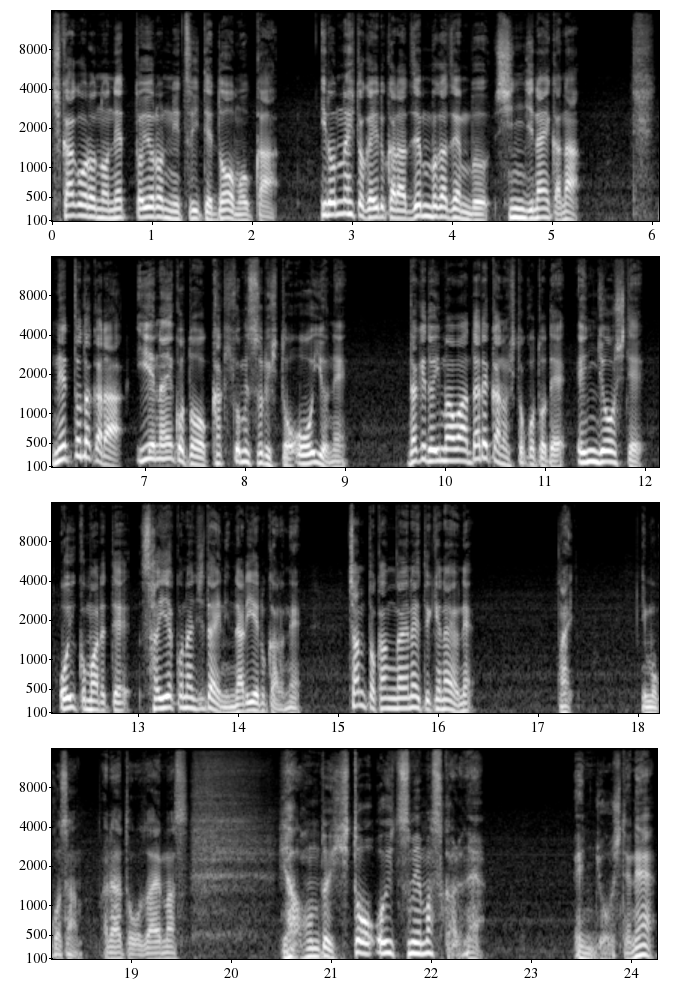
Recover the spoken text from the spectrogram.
近頃のネット世論についてどう思うか。いろんな人がいるから全部が全部信じないかな。ネットだから言えないことを書き込みする人多いよね。だけど今は誰かの一言で炎上して追い込まれて最悪な事態になり得るからね。ちゃんと考えないといけないよね。はい。妹子さんありがとうございます。いや本当に人を追い詰めますからね。炎上してね。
